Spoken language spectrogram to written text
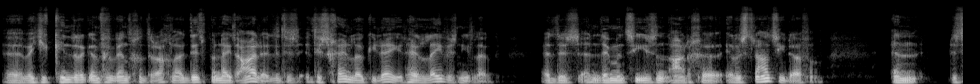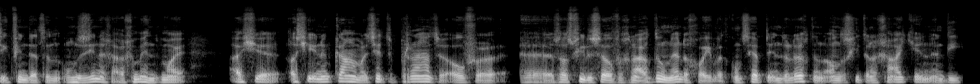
uh, een beetje kinderlijk en verwend gedrag. Nou, dit is planeet aarde. Dit is, het is geen leuk idee. Het hele leven is niet leuk. Dus, en dementie is een aardige illustratie daarvan. En, dus ik vind dat een onzinnig argument. Maar als je, als je in een kamer zit te praten over, uh, zoals filosofen graag doen, hè, dan gooi je wat concepten in de lucht en anders schiet er een gaatje in en die,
